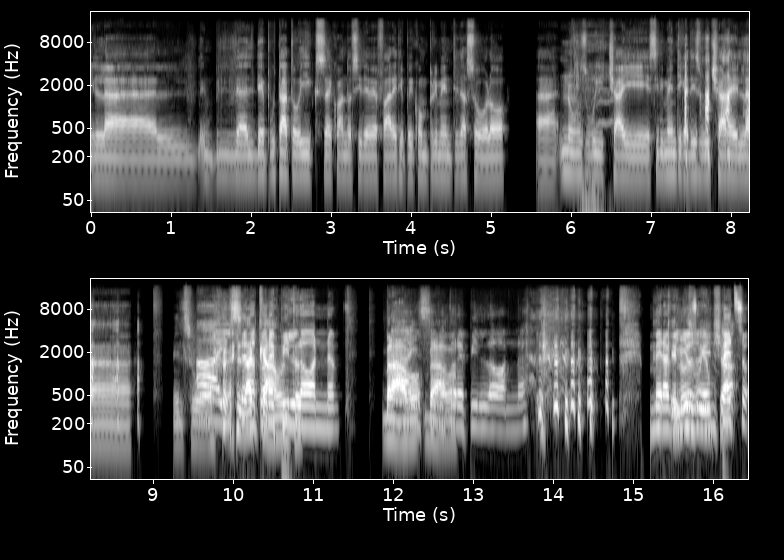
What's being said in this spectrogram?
il, il- il- il deputato X quando si deve fare tipo i complimenti da solo eh, non switcha, i- si dimentica di switchare il, il suo Ah, il senatore l'account. Pillon. Bravo, ah, bravo. senatore Pillon. Meraviglioso, è un pezzo,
